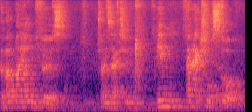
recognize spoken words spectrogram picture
about my own first transaction in an actual store,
